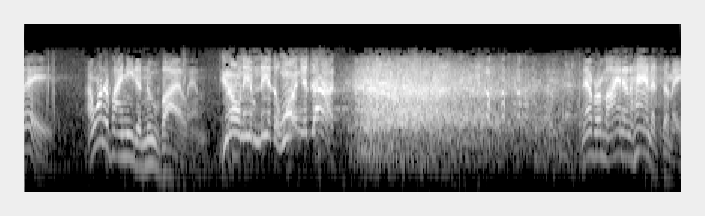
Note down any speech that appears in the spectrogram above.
Say, I wonder if I need a new violin. You don't even need the one you got. Never mind and hand it to me.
